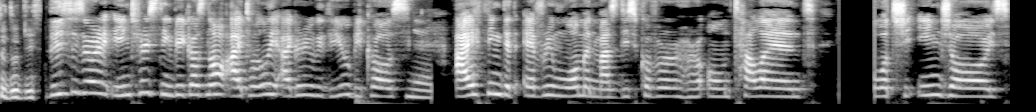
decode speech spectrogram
to do this. This is very interesting because no, I totally agree with you because Yeah. I think that every woman must discover her own talent, what she enjoys,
